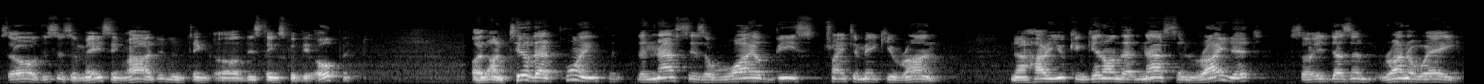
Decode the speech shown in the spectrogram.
So, oh, this is amazing, wow I didn't think oh these things could be opened. But until that point the nafs is a wild beast trying to make you run. Now how you can get on that nafs and ride it so it doesn't run away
